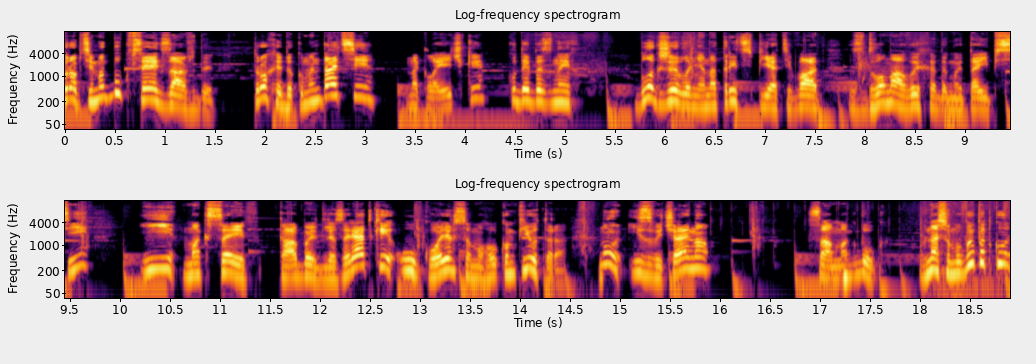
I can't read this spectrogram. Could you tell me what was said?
Коробці MacBook все як завжди. Трохи документації, наклеєчки, куди без них, блок живлення на 35 Вт з двома виходами Type-C і MagSafe кабель для зарядки у колір самого комп'ютера. Ну і, звичайно, сам MacBook. В нашому випадку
